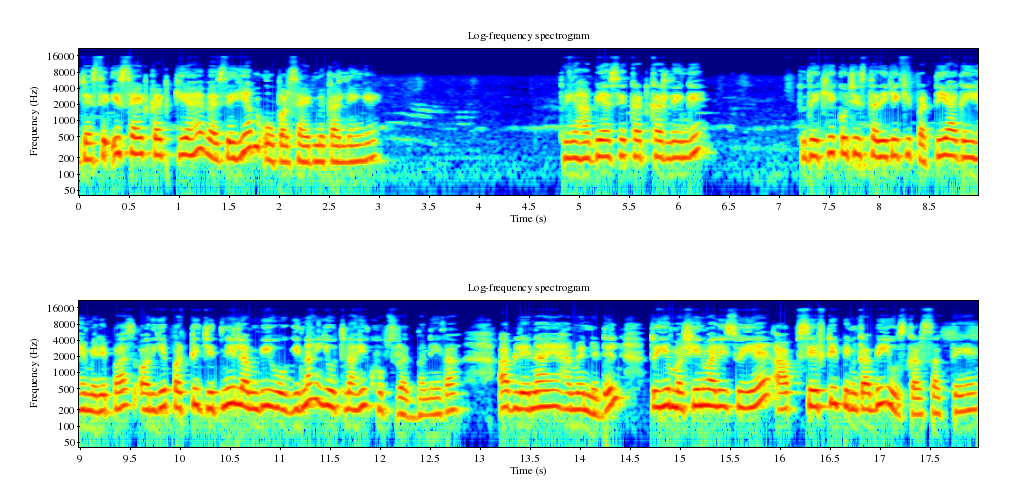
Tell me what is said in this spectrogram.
जैसे इस साइड कट किया है, वैसे ही हम ऊपर साइड में कर लेंगे। तो यहाँ भी ऐसे कट कर लेंगे। तो देखिए कुछ इस तरीके की पट्टी आ गई है मेरे पास और ये पट्टी जितनी लंबी होगी ना, ये उतना ही खूबसूरत बनेगा। अब लेना है हमें निडल तो ये मशीन वाली सुई है, आप सेफ्टी पिन का भी यूज़ कर सकते हैं।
